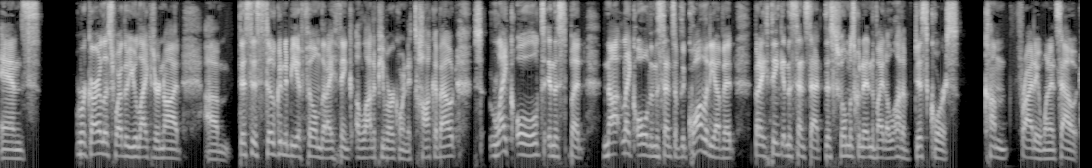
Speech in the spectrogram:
and regardless whether you like it or not, um, this is still going to be a film that I think a lot of people are going to talk about, like old in this, but not like old in the sense of the quality of it, but I think in the sense that this film is going to invite a lot of discourse come Friday when it's out.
